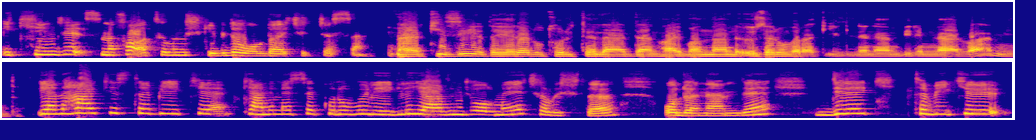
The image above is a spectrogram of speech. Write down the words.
ikinci sınıfa atılmış gibi de oldu açıkçası. Merkezi ya da yerel otoritelerden hayvanlarla özel olarak ilgilenen birimler var mıydı? Yani herkes tabii ki kendi meslek grubuyla ilgili yardımcı olmaya çalıştı o dönemde. Direkt tabii ki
